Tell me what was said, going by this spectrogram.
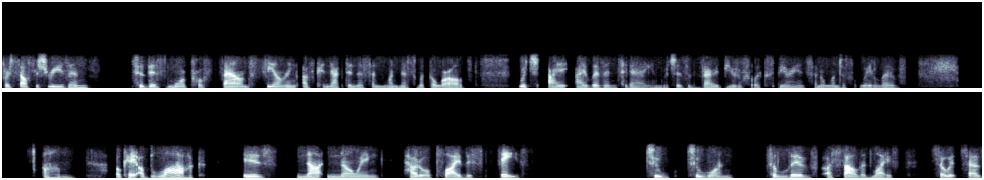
for selfish reasons to this more profound feeling of connectedness and oneness with the world, which I, I live in today, and which is a very beautiful experience and a wonderful way to live. Um, okay, a block is not knowing how to apply this faith to to one to live a solid life. So it says,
